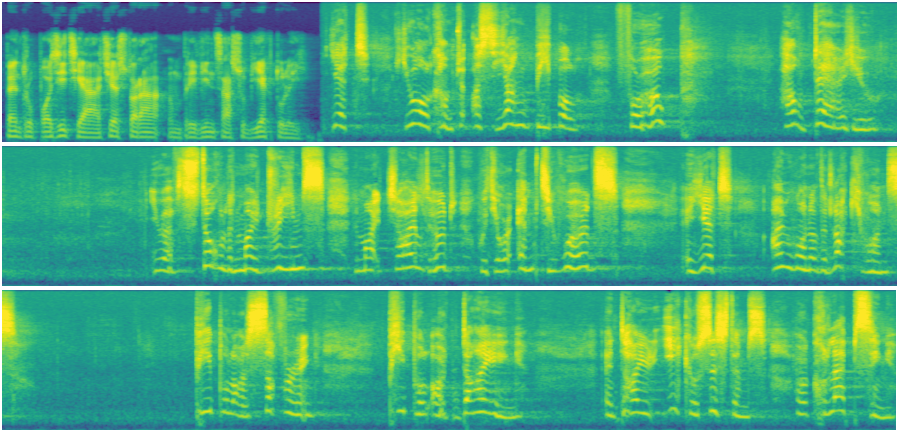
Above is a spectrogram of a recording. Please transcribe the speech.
pentru poziția acestora în privința subiectului. Yet you all come to us young people for hope. How dare you? You have stolen my dreams and my childhood with your empty words, and yet I'm one of the lucky ones. People are suffering, people are dying, entire ecosystems are collapsing.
